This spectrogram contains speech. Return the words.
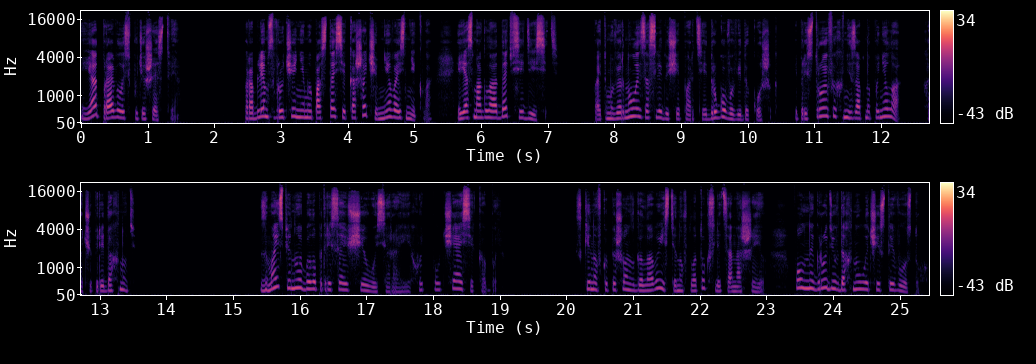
и я отправилась в путешествие. Проблем с вручением ипостаси кошачьим не возникло, и я смогла отдать все десять. Поэтому вернулась за следующей партией другого вида кошек и, пристроив их, внезапно поняла — Хочу передохнуть. За моей спиной было потрясающее озеро, и хоть полчасика бы. Скинув капюшон с головы и стянув платок с лица на шею, полной грудью вдохнула чистый воздух.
